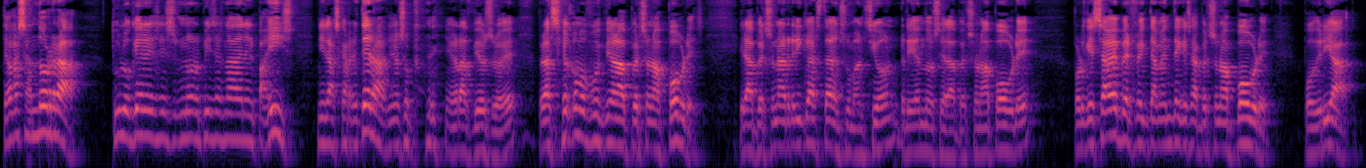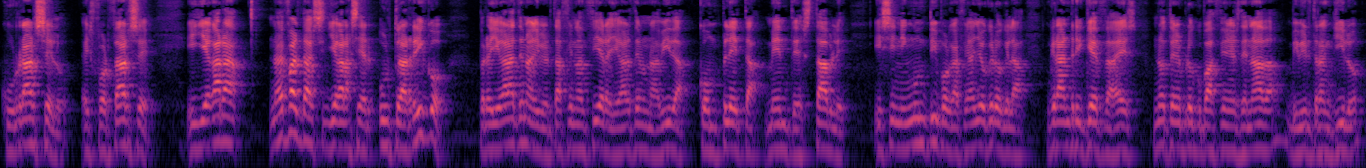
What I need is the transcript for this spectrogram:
te vas a Andorra, Tú lo que eres es no piensas nada en el país, ni en las carreteras, ni eso. es gracioso, ¿eh? Pero así es como funcionan las personas pobres. Y la persona rica está en su mansión, riéndose de la persona pobre, porque sabe perfectamente que esa persona pobre podría currárselo, esforzarse y llegar a. No hace falta llegar a ser ultra rico, pero llegar a tener una libertad financiera, llegar a tener una vida completamente estable y sin ningún tipo, porque al final yo creo que la gran riqueza es no tener preocupaciones de nada, vivir tranquilo,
